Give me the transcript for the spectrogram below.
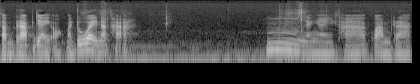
สำรับใหญ่ออกมาด้วยนะคะ อืม ยังไงคะ ความรัก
